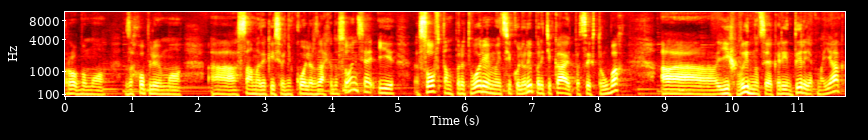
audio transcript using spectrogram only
робимо, захоплюємо а, саме який сьогодні колір заходу сонця, і софтом перетворюємо, і ці кольори перетікають по цих трубах. А, їх видно, це як орієнтир, як маяк.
